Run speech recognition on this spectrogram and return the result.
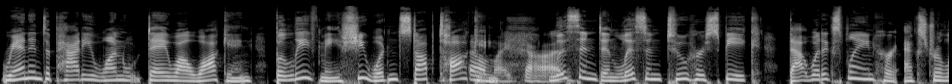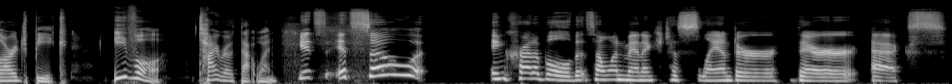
Ran into Patty one day while walking. Believe me, she wouldn't stop talking. Oh my God. Listened and listened to her speak. That would explain her extra large beak. Evil. Ty wrote that one. It's it's so incredible that someone managed to slander their ex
